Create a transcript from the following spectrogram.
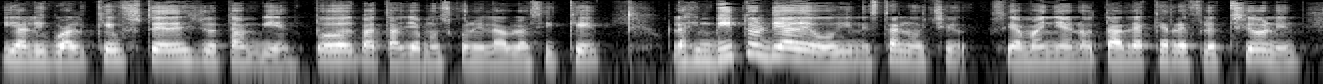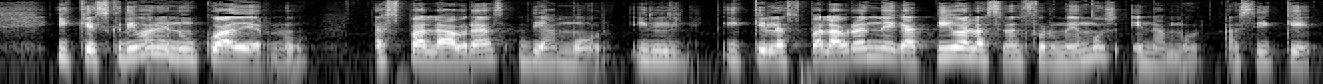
Y al igual que ustedes, yo también, todas batallamos con el habla. Así que las invito el día de hoy, en esta noche, sea mañana o tarde, a que reflexionen y que escriban en un cuaderno las palabras de amor y, y que las palabras negativas las transformemos en amor. Así que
